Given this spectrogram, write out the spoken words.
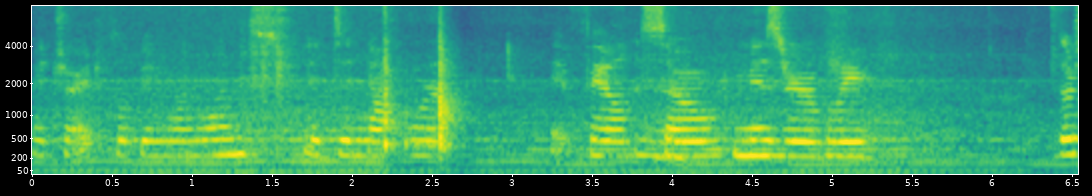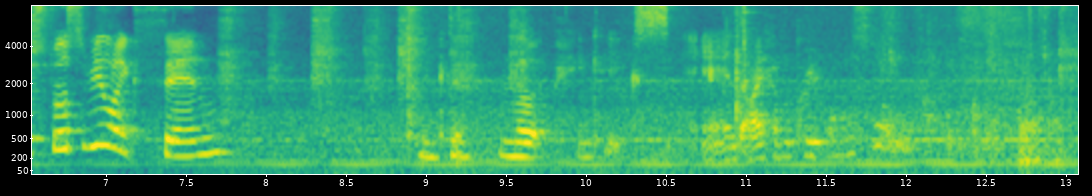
I tried flipping one once. It did not work. It failed so miserably. They're supposed to be like thin, Okay. and they're like pancakes. And I have a crepe on the stove.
